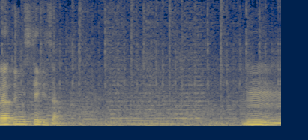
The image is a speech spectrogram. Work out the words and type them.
Ja tu nic nie widzę. Mm.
